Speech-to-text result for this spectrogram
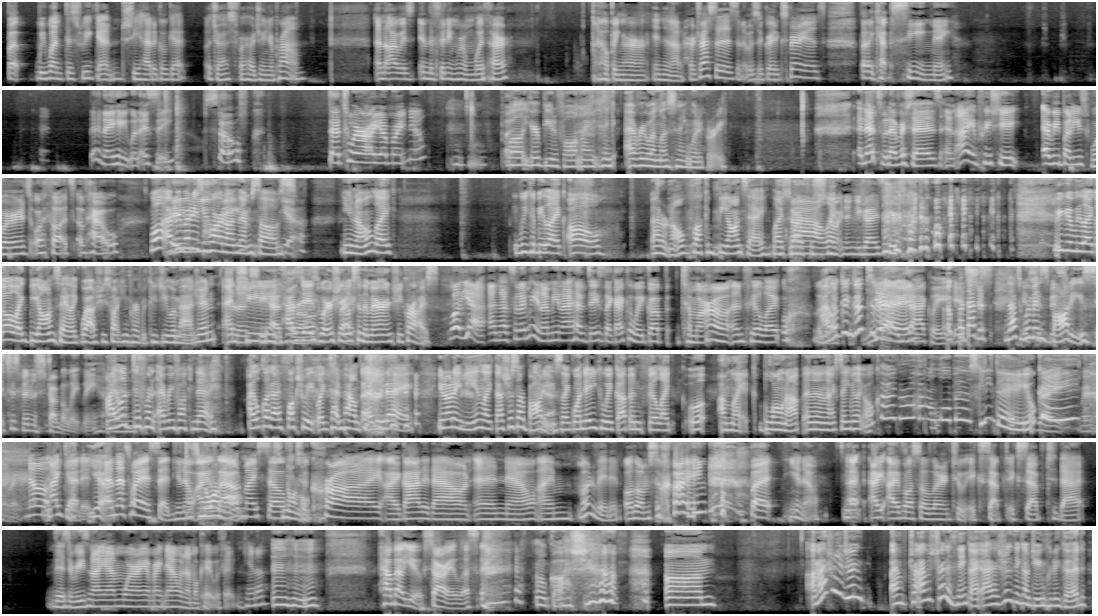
but we went this weekend. She had to go get a dress for her junior prom. And I was in the fitting room with her, helping her in and out of her dresses. And it was a great experience. But I kept seeing me. And I hate what I see. So that's where I am right now. Well, you're beautiful, and I think everyone listening would agree. And that's whatever says. And I appreciate everybody's words or thoughts of how. Well, everybody's hard me. on themselves. Yeah. You know, like we could be like, oh, I don't know, fucking Beyonce. Like, Sorry wow, like in you guys' ears, by the way. we could be like, oh, like Beyonce, like wow, she's fucking perfect. Could you imagine? And, And she, she has has, days own- where she right. looks in the mirror and she cries. Well, yeah, and that's what I mean. I mean, I have days like I could wake up tomorrow and feel like, oh, look I that." looking good today. Yeah, exactly. Uh, but It's that's- just- that's women's just been- bodies. It's just been a struggle lately. I look different every fucking day. I look like I fluctuate like 10 pounds every day. you know what I mean? Like, that's just our bodies. Yeah. Like, one day you can wake up and feel like, oh, I'm like blown up. And then the next day you be like, okay, girl, having a little bit of skinny day. Okay. Right, right, right, right. No, I get it. yeah. and that's why I said, you know, I allowed myself to cry. I got it out, and now I'm motivated. Although I'm still crying, but you know, I, I I've also learned to accept accept that there's a reason I am where I am right now, and I'm okay with it. You know. Mm-hmm. How about you? Sorry, Les. Oh, gosh. um, I'm actually doing, I'm try, I was trying to think. I, I actually think I'm doing pretty good.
